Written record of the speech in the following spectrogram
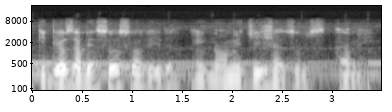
que Deus abençoe a sua vida. Em nome de Jesus. Amém.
